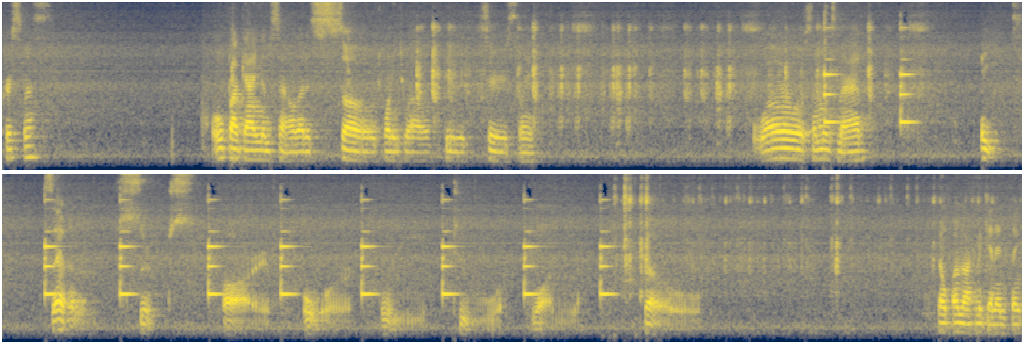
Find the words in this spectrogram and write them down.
Christmas? Opa Gangnam Style, that is so 2012, dude. Seriously. Whoa, someone's mad. Eight, seven, six, five, four, three, two, one, Nope, I'm not gonna get anything.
